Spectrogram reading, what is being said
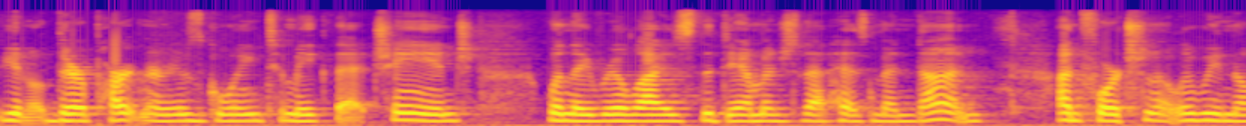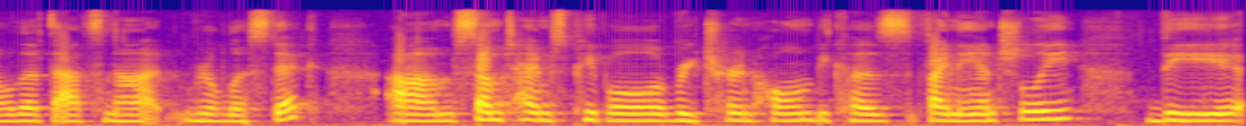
you know, their partner is going to make that change when they realize the damage that has been done. Unfortunately, we know that that's not realistic. Um, sometimes people return home because financially, the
